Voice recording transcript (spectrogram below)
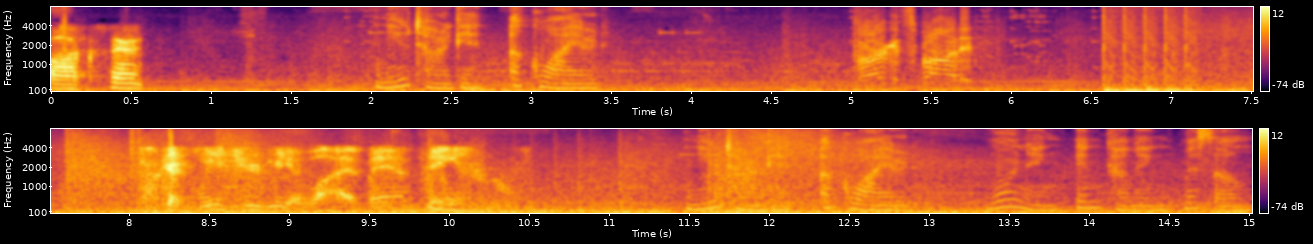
Fox sent. New target acquired. Target spotted. Fucking flea chewed me alive, man. Damn. New target acquired. Warning incoming missile.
